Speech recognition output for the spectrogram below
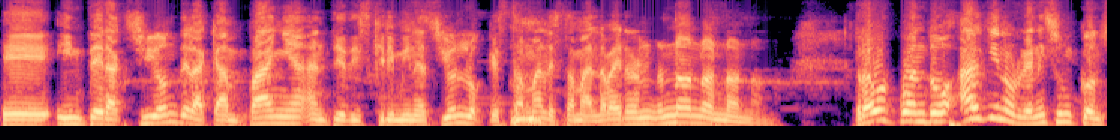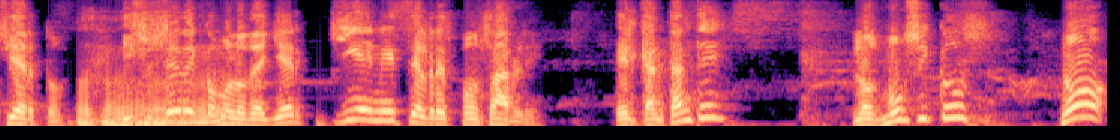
eh, interacción de la campaña antidiscriminación. Lo que está mal está mal. A ver, no, no, no, no. Raúl, cuando alguien organiza un concierto y sucede como lo de ayer, ¿quién es el responsable? ¿El cantante? ¿Los músicos? No,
